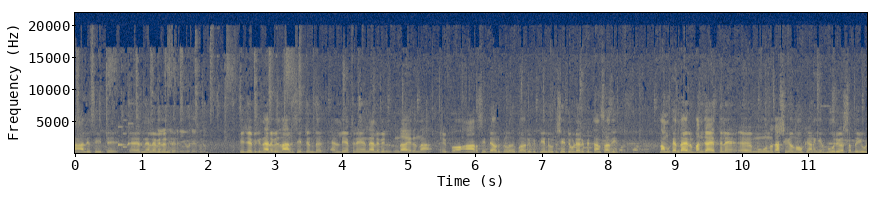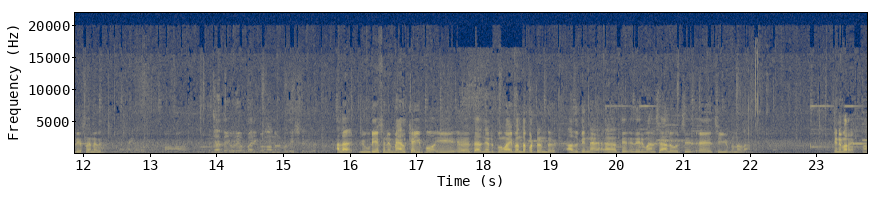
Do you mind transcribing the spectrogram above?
നാല് സീറ്റ് നിലവിലുണ്ട്. ബി ജെ പിക്ക് നിലവിൽ നാല് സീറ്റ് ഉണ്ട് എൽ ഡി എഫിന് നിലവിൽ ഉണ്ടായിരുന്ന ഇപ്പോൾ ആറ് സീറ്റ് അവർക്കുള്ളത് ഇപ്പോൾ അവർ കിട്ടിയതിന്റെ ഒരു സീറ്റ് കൂടി അവർ കിട്ടാൻ സാധിക്കും നമുക്ക് എന്തായാലും പഞ്ചായത്തിൽ മൂന്ന് കക്ഷികൾ നോക്കുകയാണെങ്കിൽ ഭൂരിപക്ഷത്ത് യു ഡി എഫ് തന്നെ വരും. അല്ല യു ഡി എഫിന് മേൽക്കൈ ഇപ്പോൾ ഈ തെരഞ്ഞെടുപ്പുമായി ബന്ധപ്പെട്ടുണ്ട് അത് പിന്നെ തീരുമാനിച്ച് ആലോചിച്ച് ചെയ്യുമെന്നതാണ്. പിന്നെ പറയാം. ആ.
